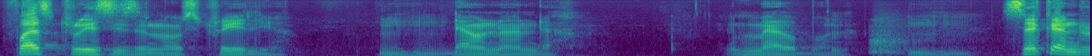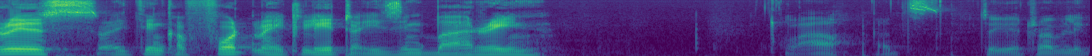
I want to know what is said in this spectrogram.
first race is in australia Mhm. down under in melbourne Mhm. second race i think a fortnight later is in bahrain Wow, that's so you're traveling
